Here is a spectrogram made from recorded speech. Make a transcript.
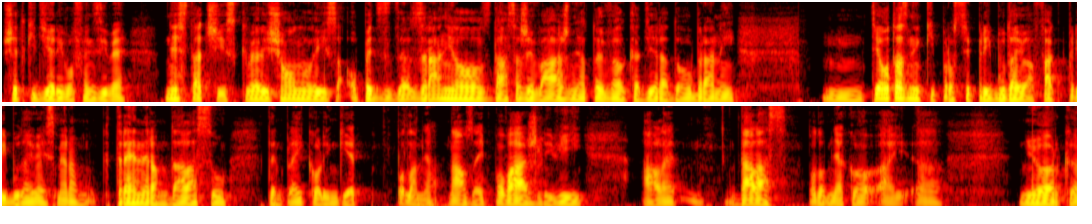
všetky diery v ofenzíve nestačí. Skvelý Sean Lee sa opäť zranil, zdá sa, že vážne a to je veľká diera do obrany. Mm, Mm, tie otázniky proste pribúdajú a fakt pribúdajú aj smerom k trénerom Dallasu. Ten play calling je podľa mňa naozaj povážlivý, ale Dallas, podobne ako aj e, New York, e,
